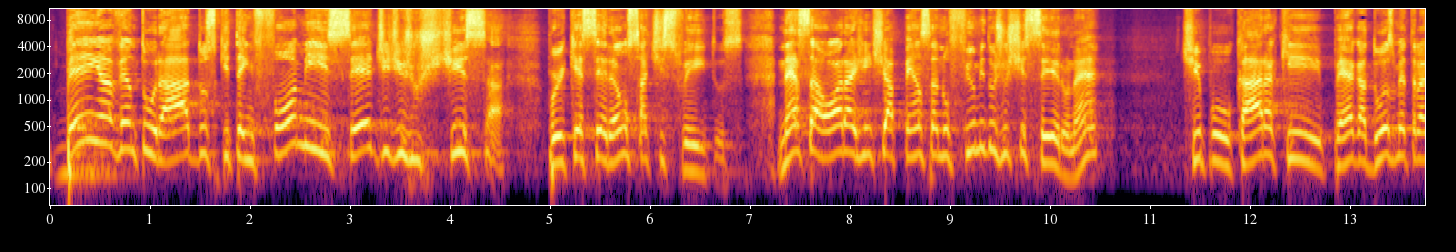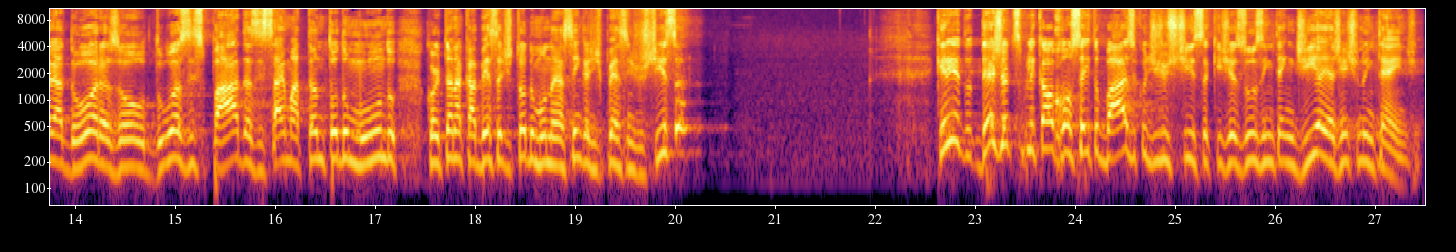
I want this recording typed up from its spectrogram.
Bem-aventurados que têm fome e sede de justiça, porque serão satisfeitos. Nessa hora a gente já pensa no filme do justiceiro, né? Tipo, o cara que pega duas metralhadoras ou duas espadas e sai matando todo mundo, cortando a cabeça de todo mundo. Não é assim que a gente pensa em justiça? Querido, deixa eu te explicar o conceito básico de justiça que Jesus entendia e a gente não entende.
